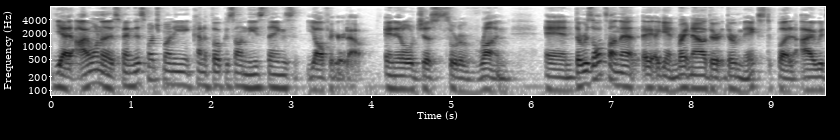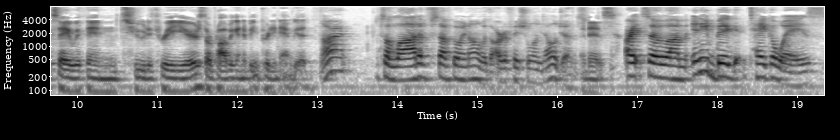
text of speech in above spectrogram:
yeah, I want to spend this much money, kind of focus on these things, y'all figure it out. And it'll just sort of run. And the results on that, again, right now they're they're mixed, but I would say within two to three years they're probably going to be pretty damn good. All right, it's a lot of stuff going on with artificial intelligence. It is. All right, so um, any big takeaways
